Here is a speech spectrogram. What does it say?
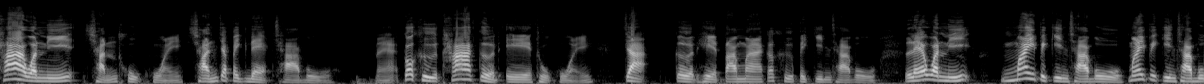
ถ้าวันนี้ฉันถูกหวย ฉันจะไปแดกชาบูนะฮะก็คือถ้าเกิด A ถูกหวย จะเกิดเหตุตามมาก็คือไปกินชาบู แล้ววันนี้ ไม่ไปกินชาบู ไม่ไปกินชาบู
